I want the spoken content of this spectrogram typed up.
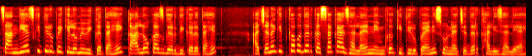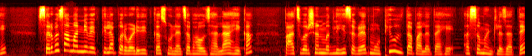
चांदी आज किती रुपये किलो मी विकत आहे? का लोक आज गर्दी करत आहेत? अचानक इतका बदल कसा काय झालाय? नेमकं किती रुपयांनी सोन्याचे दर खाली झाले आहे? सर्वसामान्य व्यक्तीला परवडीत इतका सोन्याचा भाव झाला आहे का? पाच वर्षांमधली ही सगळ्यात मोठी उलतापालत आहे असं म्हटलं जाते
